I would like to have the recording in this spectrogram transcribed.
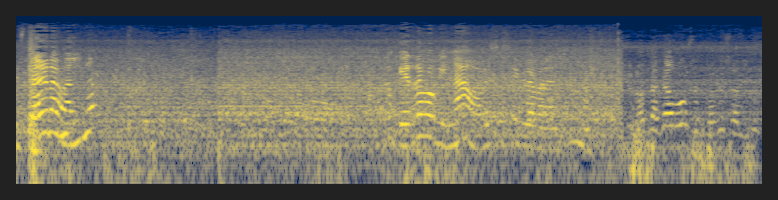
¿Está grabando? No, que he rebobinado, a ver si se graba encima. Que no atacamos, entonces salimos.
